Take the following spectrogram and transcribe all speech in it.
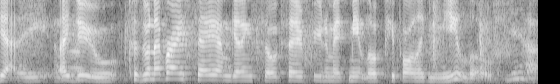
Yes, They, I uh, do. Because whenever I say I'm getting so excited for you to make meatloaf, people are like, meatloaf? Yeah.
